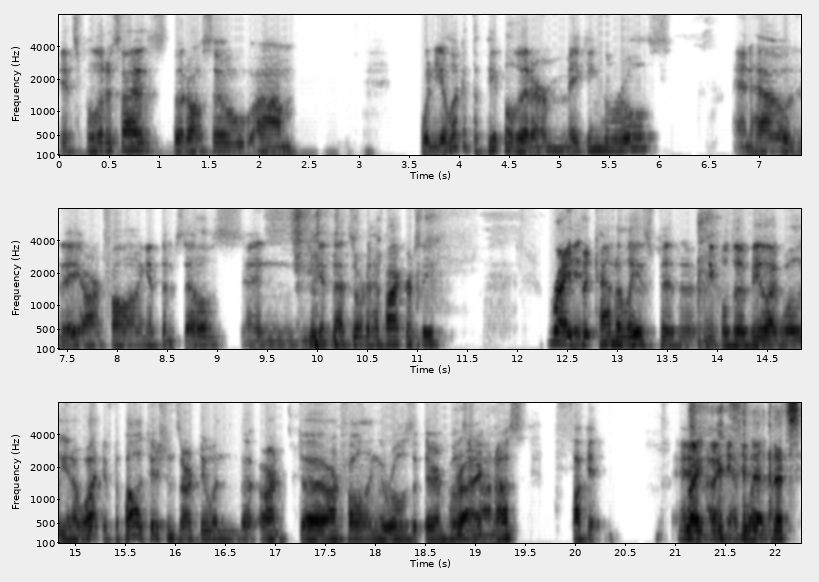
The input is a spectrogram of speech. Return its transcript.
it's politicized, but also um, when you look at the people that are making the rules and how they aren't following it themselves, and you get that sort of hypocrisy. Right, it but kind of leads to people to be like, well, you know what? If the politicians aren't doing the aren't uh, aren't following the rules that they're imposing Right. on us, fuck it. And right, I but can't see blame that, that's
